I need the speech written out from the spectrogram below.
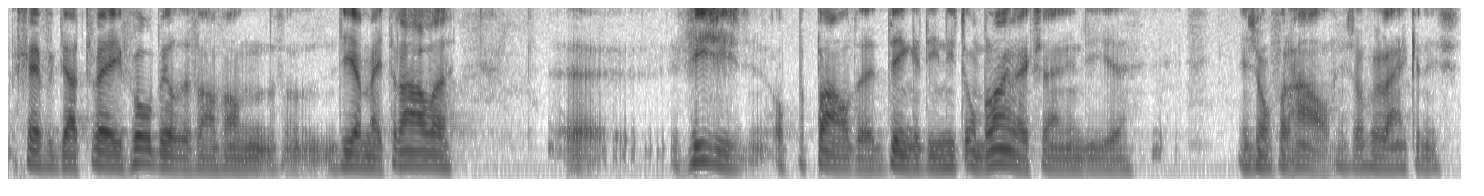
geef ik daar twee voorbeelden van, van, van diametrale visies op bepaalde dingen die niet onbelangrijk zijn in, die, in zo'n verhaal, in zo'n gelijkenis.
